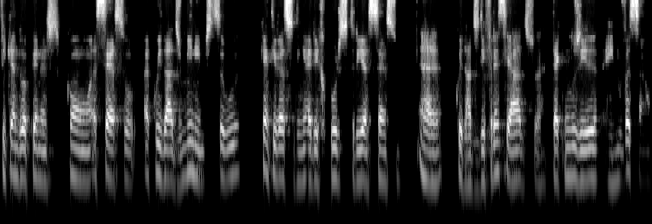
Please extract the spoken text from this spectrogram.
ficando apenas com acesso a cuidados mínimos de saúde. Quem tivesse dinheiro e recursos teria acesso a cuidados diferenciados, a tecnologia, a inovação.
